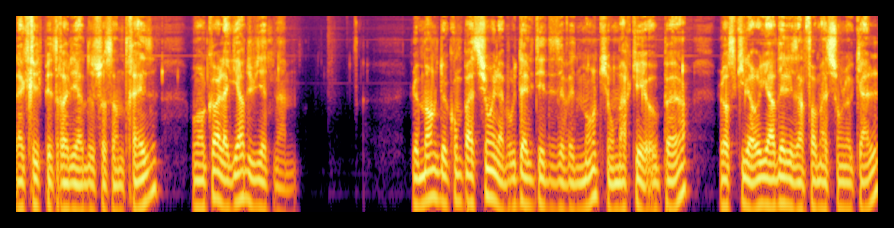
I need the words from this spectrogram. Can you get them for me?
la crise pétrolière de 1973 ou encore la guerre du Vietnam. Le manque de compassion et la brutalité des événements qui ont marqué Hopper lorsqu'il regardait les informations locales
